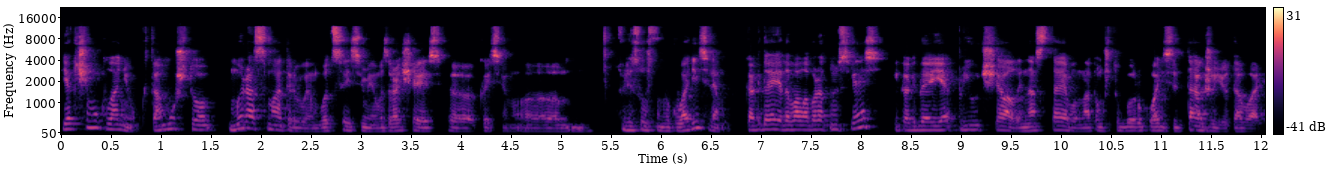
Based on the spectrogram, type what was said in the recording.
Я к чему клоню? К тому, что мы рассматриваем вот с этими, возвращаясь э, к этим э, ресурсным руководителям, когда я давал обратную связь, и когда я приучал и настаивал на том, чтобы руководители также ее давали,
